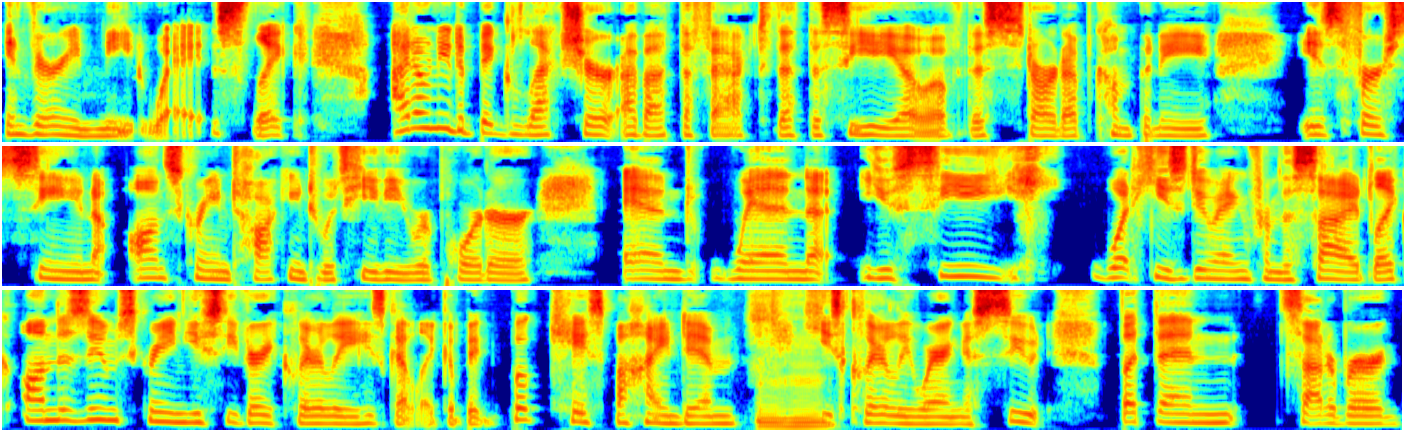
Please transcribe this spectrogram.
in very neat ways. Like, I don't need a big lecture about the fact that the CEO of this startup company is first seen on screen talking to a TV reporter. And when you see what he's doing from the side. Like on the Zoom screen, you see very clearly he's got like a big bookcase behind him. Mm-hmm. He's clearly wearing a suit, but then Soderbergh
